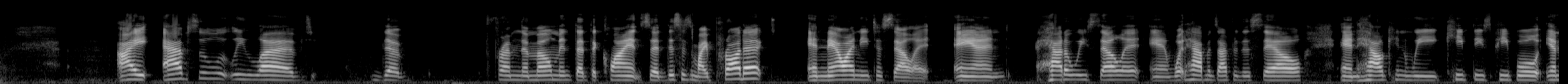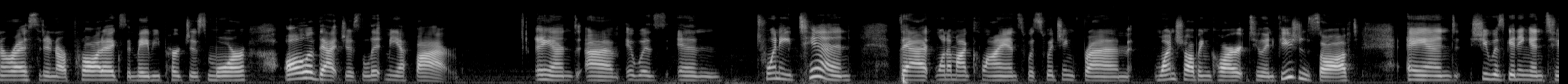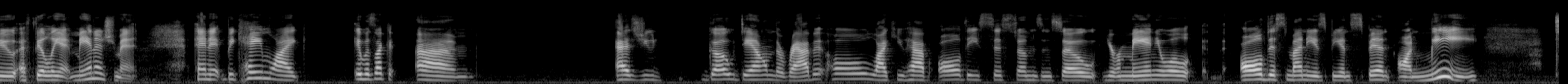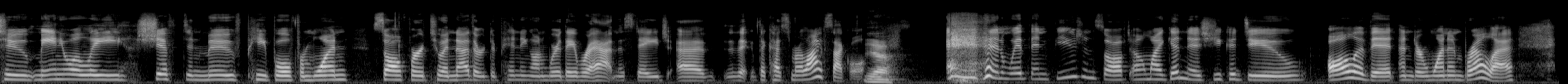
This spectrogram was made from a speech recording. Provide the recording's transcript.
I absolutely loved the from the moment that the client said, This is my product and now I need to sell it. And how do we sell it and what happens after the sale and how can we keep these people interested in our products and maybe purchase more. All of that just lit me a fire and um, it was in 2010 that one of my clients was switching from one shopping cart to infusionsoft and she was getting into affiliate management. And it became like it was like um, as you go down the rabbit hole like you have all these systems and so your manual all this money is being spent on me to manually shift and move people from one software to another depending on where they were at in the stage of the, the customer life cycle yeah. And with Infusionsoft, oh my goodness, you could do all of it under one umbrella.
